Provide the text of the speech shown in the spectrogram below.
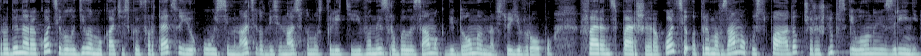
Родина Ракоці володіла Мукачівською фортецею у 17-18 столітті, і вони зробили замок відомим на всю Європу. Ференц І Ракоці отримав замок у спадок через шлюб з Ілоною Зріні.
